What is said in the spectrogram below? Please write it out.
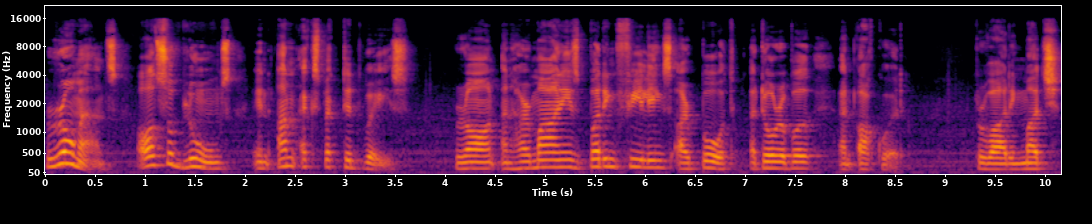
Romance also blooms in unexpected ways. Ron and Hermione's budding feelings are both adorable and awkward, providing much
